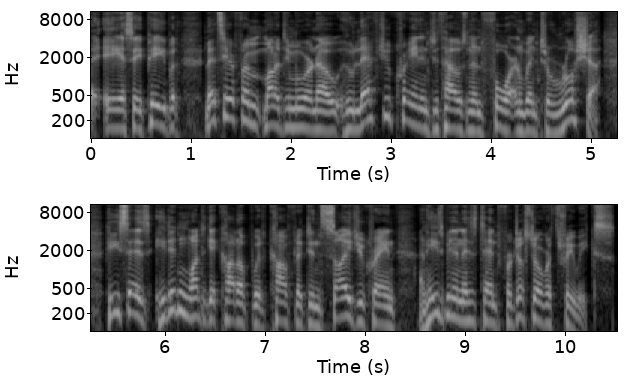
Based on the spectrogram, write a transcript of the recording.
uh, ASAP. But let's hear from Mala Dimur now, who left Ukraine in 2004 and went to Russia. He says he didn't want to get caught up with conflict inside Ukraine and he's been in his tent for just over three weeks.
